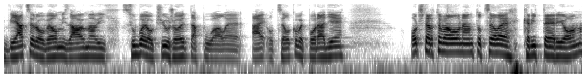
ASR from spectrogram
viacero veľmi zaujímavých súbojov, či už o etapu, ale aj o celkové poradie. Odštartovalo nám to celé kritériom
